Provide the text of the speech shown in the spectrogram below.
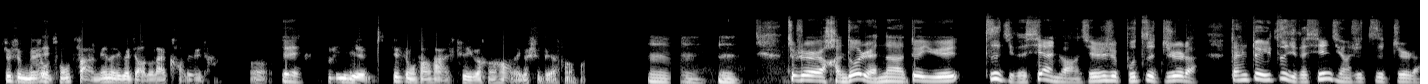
就是没有从反面的这个角度来考虑它。嗯，对，所以这种方法是一个很好的一个识别方法。嗯嗯嗯，就是很多人呢，对于自己的现状其实是不自知的，但是对于自己的心情是自知的。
